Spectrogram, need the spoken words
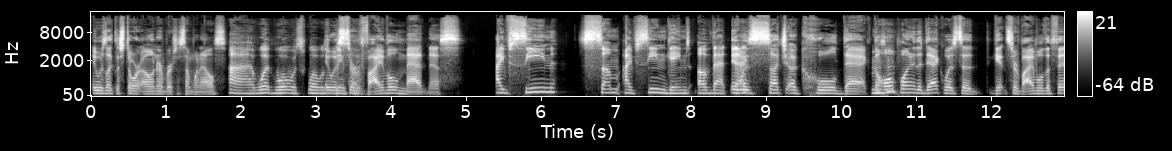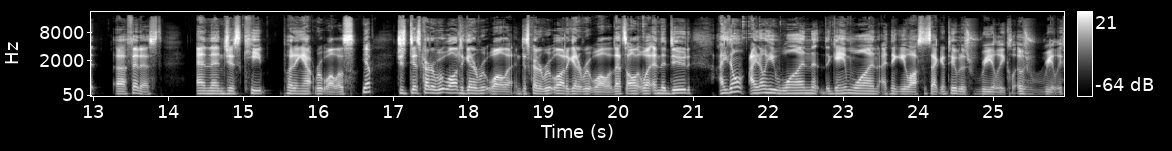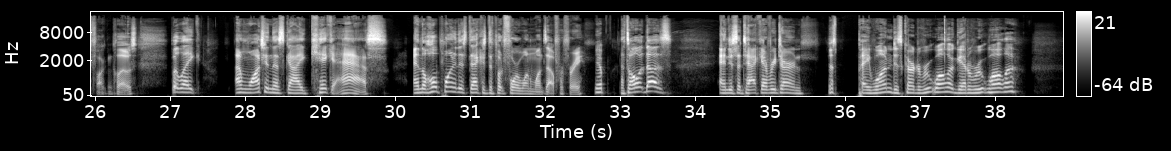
It was like the store owner versus someone else. Uh, what what was what was It was being played? survival madness. I've seen some. I've seen games of that. It was such a cool deck. The Mhm. whole point of the deck was to get survival the fit uh, fittest, and then just keep putting out root wallas. Yep. Just discard a root wall to get a Rootwalla, and discard a root wall to get a Rootwalla. That's all it was. And the dude, I don't, I know he won the game one. I think he lost the second two, but it was really, cl- it was really fucking close. But like, I'm watching this guy kick ass, and the whole point of this deck is to put four one ones out for free. Yep. That's all it does, and just attack every turn. Pay one, discard a root walla, get a root walla.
